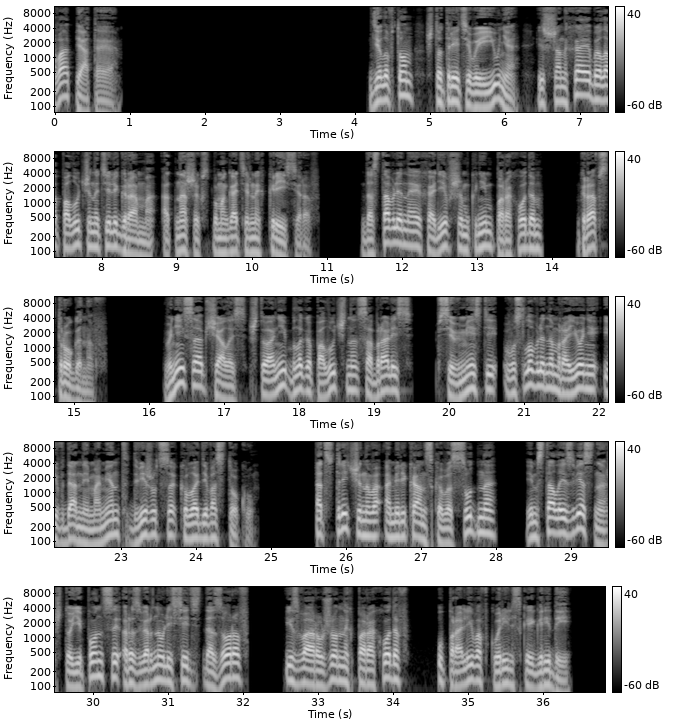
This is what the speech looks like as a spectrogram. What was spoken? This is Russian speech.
Глава пятая Дело в том, что 3 июня из Шанхая была получена телеграмма от наших вспомогательных крейсеров, доставленная ходившим к ним пароходом граф Строганов. В ней сообщалось, что они благополучно собрались все вместе в условленном районе и в данный момент движутся к Владивостоку. От встреченного американского судна им стало известно, что японцы развернули сеть дозоров из вооруженных пароходов у проливов Курильской гряды,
